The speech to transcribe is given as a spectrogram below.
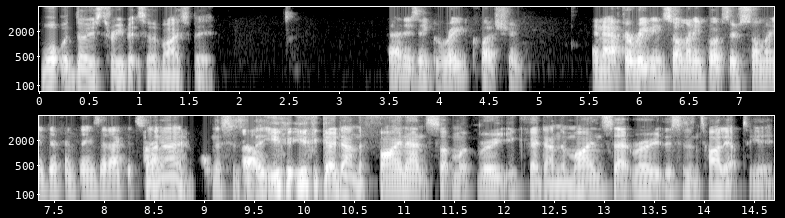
what would those three bits of advice be? That is a great question. And after reading so many books, there's so many different things that I could say. I know. This is um, you could you could go down the finance route, you could go down the mindset route. This is entirely up to you.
